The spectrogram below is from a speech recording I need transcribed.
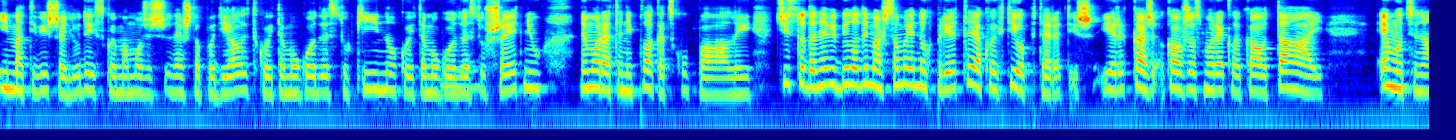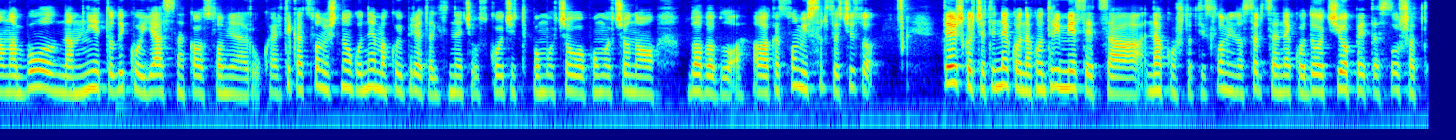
imati više ljudi s kojima možeš nešto podijeliti, koji te mogu odvesti u kino, koji te mogu odvesti u mhm. šetnju. Ne morate ni plakat skupa, ali čisto da ne bi bilo da imaš samo jednog prijatelja kojeg ti opteretiš. Jer kaže, kao što smo rekli, kao taj emocionalna bol nam nije toliko jasna kao slomljena ruka. Jer ti kad slomiš nogu, nema koji prijatelj ti neće uskočiti, pomoć ovo, pomoć ono, bla bla bla. Ali kad slomiš srce, čisto teško će ti neko nakon tri mjeseca, nakon što ti je slomljeno srce, neko doći i opet slušat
